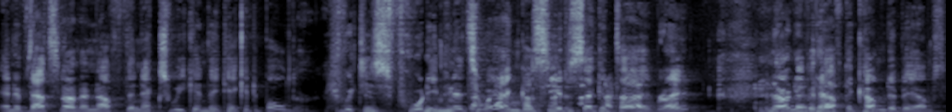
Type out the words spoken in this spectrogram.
And if that's not enough, the next weekend they take it to Boulder, which is 40 minutes away. I can go see it a second time, right? And I don't even have to come to Banff.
